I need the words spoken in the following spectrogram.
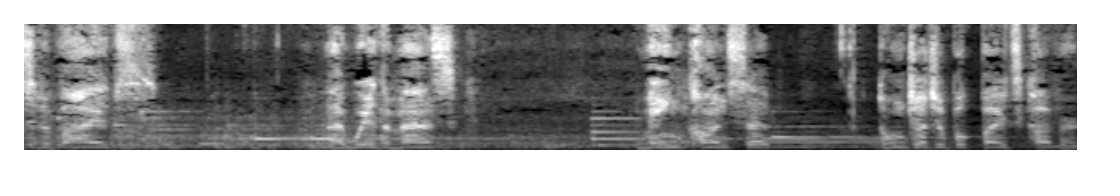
Positive vibes. I wear the mask. Main concept, don't judge a book by its cover.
